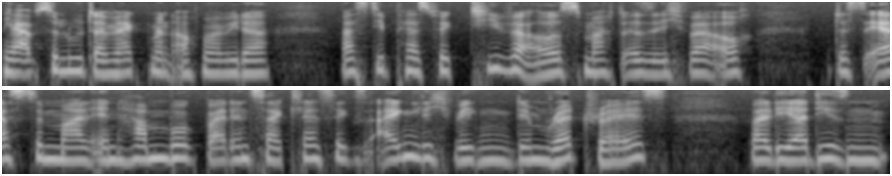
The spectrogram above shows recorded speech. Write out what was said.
Ja, absolut. Da merkt man auch mal wieder, was die Perspektive ausmacht. Also ich war auch das erste Mal in Hamburg bei den Cyclassics eigentlich wegen dem Red Race, weil die ja diesen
